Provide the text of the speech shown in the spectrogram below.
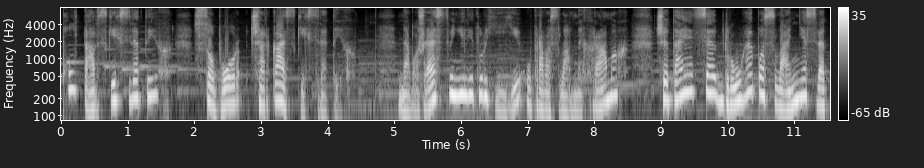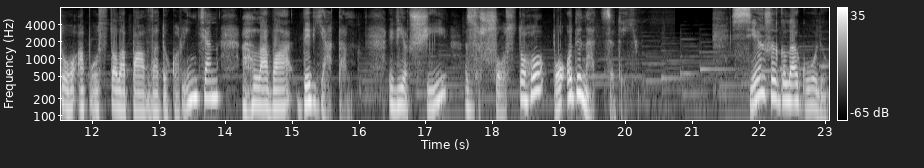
Полтавських святих, собор Черкаських святих. На божественній літургії у православних храмах читається друге послання святого апостола Павла до Коринтян, глава 9, вірші з 6 по 11. Се же глаголю,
